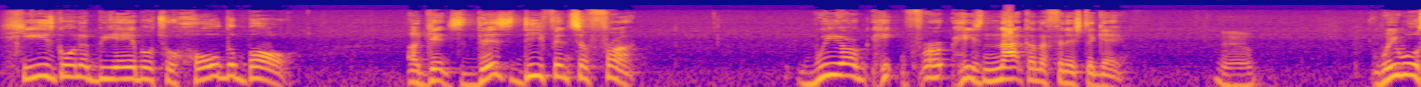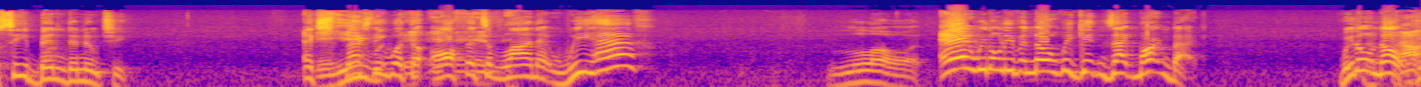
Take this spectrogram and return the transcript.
he's going to be able to hold the ball against this defensive front, we are he, for, he's not going to finish the game. Yeah. We will see Ben DiNucci, especially would- with the and- and- offensive and- line that we have. Lord, and we don't even know if we getting Zack Martin back. We don't know. Nah.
